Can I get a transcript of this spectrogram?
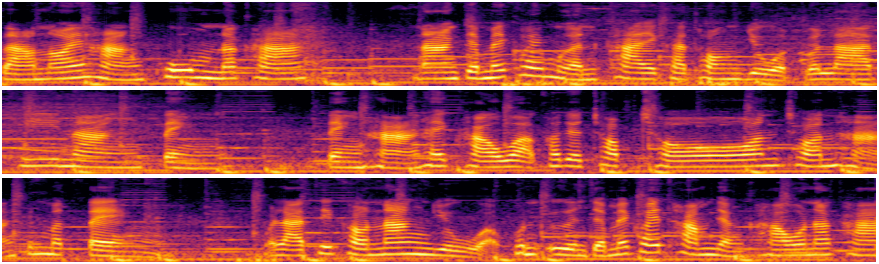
สาวน้อยหางพุ่มนะคะ นางจะไม่ค่อยเหมือนใครค่ะทองหยดเวลาที่นางแต่งแต่งหางให้เขาอะ่ะเขาจะชอบช้อนช้อนหางขึ้นมาแต่ง เวลาที่เขานั่งอยู่อะคนอื่นจะไม่ค่อยทำอย่างเขานะคะ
